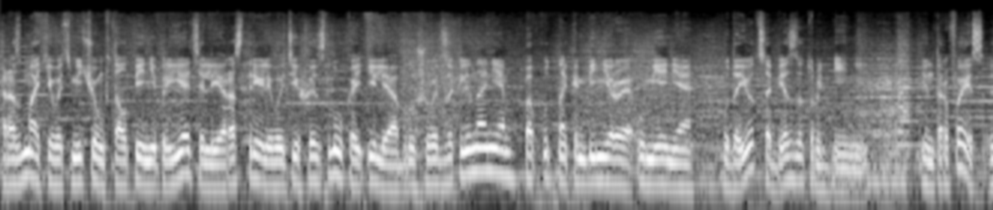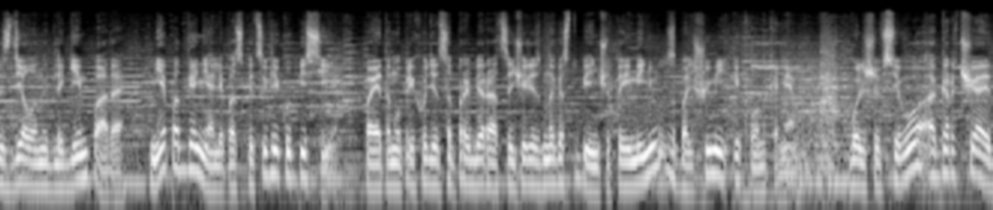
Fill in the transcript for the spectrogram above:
Размахивать мечом в толпе неприятелей, расстреливать их из лука или обрушивать заклинания, попутно комбинируя умения, удается без затруднений. Интерфейс, сделанный для геймпада, не подгоняли под специфику PC, поэтому приходится пробираться через многоступенчатое меню с большими иконками. Больше всего огорчает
